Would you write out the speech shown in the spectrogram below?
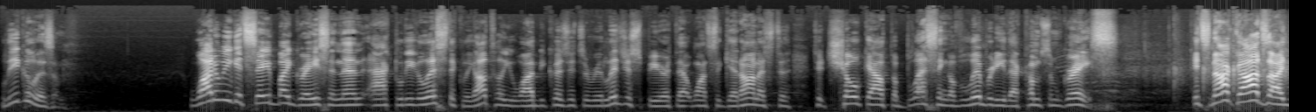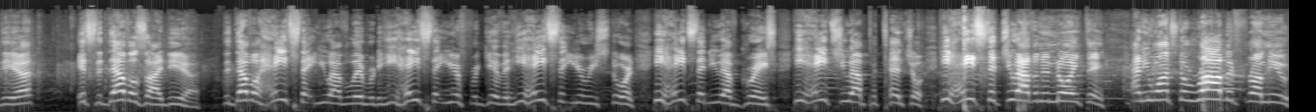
Legalism. Why do we get saved by grace and then act legalistically? I'll tell you why because it's a religious spirit that wants to get on us to, to choke out the blessing of liberty that comes from grace. It's not God's idea, it's the devil's idea. The devil hates that you have liberty. He hates that you're forgiven. He hates that you're restored. He hates that you have grace. He hates you have potential. He hates that you have an anointing. And he wants to rob it from you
